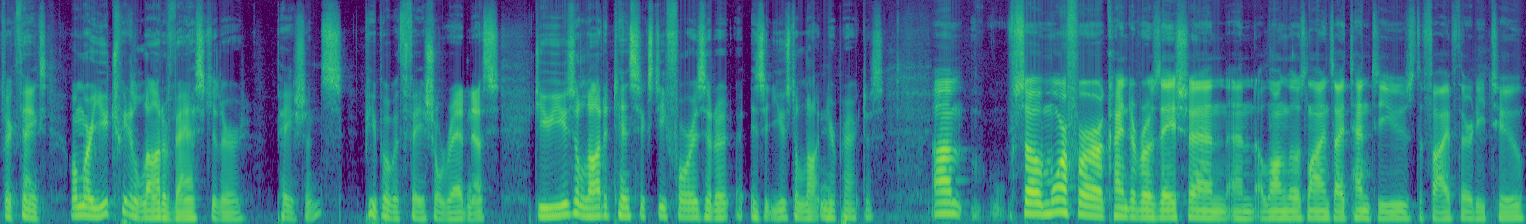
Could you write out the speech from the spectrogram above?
Vic, thanks. Omar, you treat a lot of vascular patients people with facial redness. Do you use a lot of 1064? Is it a, is it used a lot in your practice? Um, so more for kind of rosacea and, and along those lines, I tend to use the 532.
